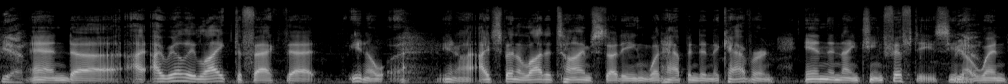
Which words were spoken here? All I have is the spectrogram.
Yeah. And uh, I, I really like the fact that you know, you know, I, spent a lot of time studying what happened in the cavern in the 1950s. You know, when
